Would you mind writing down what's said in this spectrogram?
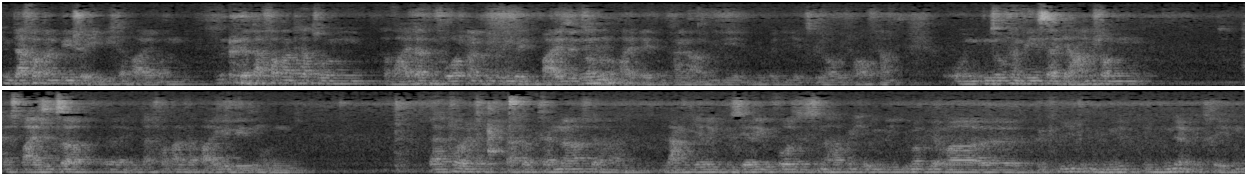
im Dachverband bin ich schon ewig dabei und der Dachverband hat so einen erweiterten Vorstand mit irgendwelchen Beisitzern Mhm. oder Beiräten, keine Ahnung, wie, die, wie wir die jetzt genau getauft haben. Und insofern bin ich seit Jahren schon als Beisitzer äh, im Dachverband dabei gewesen und Berthold, Berthold Kremner, der langjährige bisherige Vorsitzende, hat mich irgendwie immer wieder mal äh, bekniet und in den Hintern getreten.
